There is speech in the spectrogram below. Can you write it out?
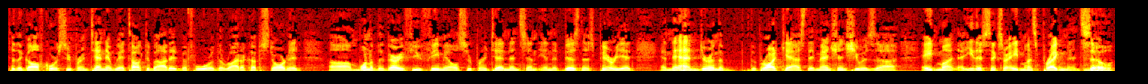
to the golf course superintendent. We had talked about it before the Ryder Cup started. Um, one of the very few female superintendents in, in the business period, and then during the the broadcast, they mentioned she was uh, eight months, either six or eight months pregnant. So,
